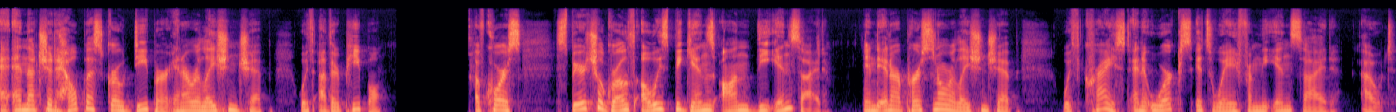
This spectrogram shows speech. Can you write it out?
and that should help us grow deeper in our relationship with other people. Of course, spiritual growth always begins on the inside and in our personal relationship with Christ, and it works its way from the inside out.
